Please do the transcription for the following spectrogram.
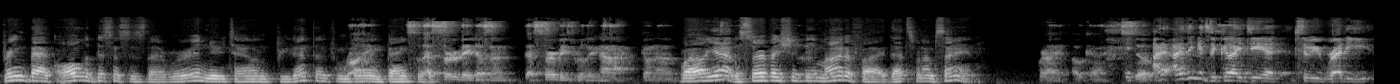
bring back all the businesses that were in Newtown, prevent them from right. going bankrupt. So that survey doesn't, that survey's really not going to. Well, yeah, the survey should be modified. That's what I'm saying. Right. Okay. So I, I think it's a good idea to be ready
